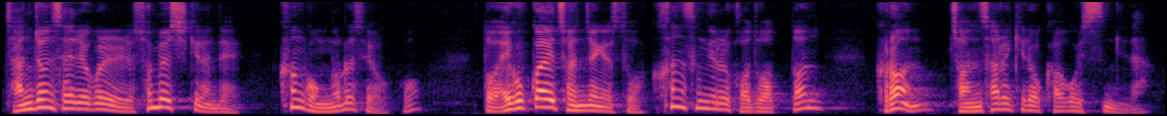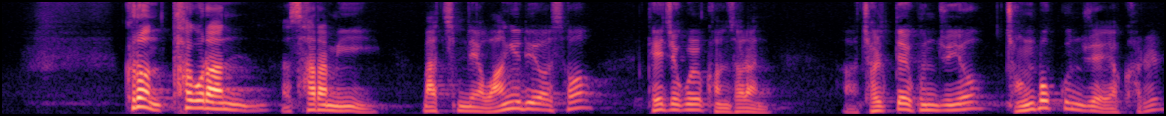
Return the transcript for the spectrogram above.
잔존 세력을 소멸시키는데 큰 공로를 세웠고 또 애국과의 전쟁에서 큰 승리를 거두었던 그런 전사를 기록하고 있습니다. 그런 탁월한 사람이 마침내 왕이 되어서 대적을 건설한 아, 절대 군주요 정복 군주의 역할을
